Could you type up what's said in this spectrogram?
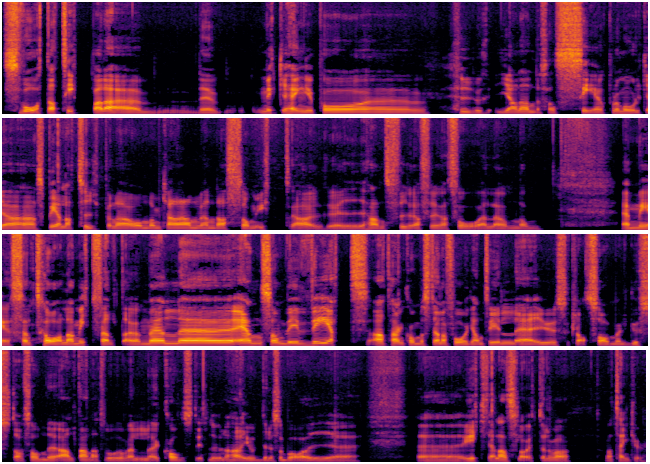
svårt att tippa där. Det, mycket hänger på eh, hur Jan Andersson ser på de olika spelartyperna, om de kan användas som yttrar i hans 4-4-2 eller om de är mer centrala mittfältare. Men eh, en som vi vet att han kommer ställa frågan till är ju såklart Samuel Gustafsson. Allt annat vore väl konstigt nu när han gjorde det så bra i eh, eh, riktiga landslaget. Eller vad, vad tänker du?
